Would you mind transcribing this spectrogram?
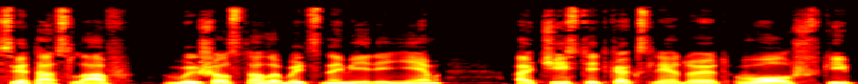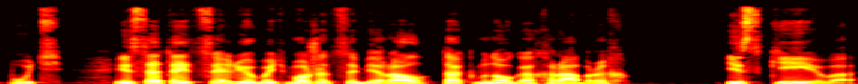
Святослав вышел, стало быть, с намерением очистить как следует Волжский путь и с этой целью, быть может, собирал так много храбрых. Из Киева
